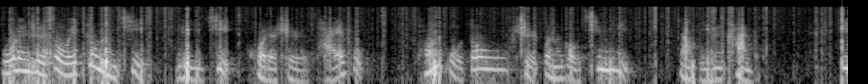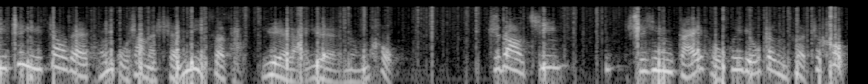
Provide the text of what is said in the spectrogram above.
无论是作为重器、礼器，或者是财富，铜鼓都是不能够轻易让别人看的，以至于照在铜鼓上的神秘色彩越来越浓厚。直到清实行改土归流政策之后，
